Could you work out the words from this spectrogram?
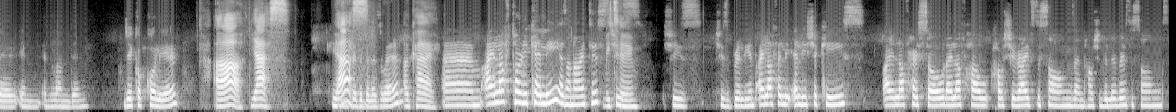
there in in London, Jacob Collier. ah, yes. He's Yes. incredible as well. Okay. Um, I love Tori Kelly as an artist. Me She's- too. She's she's brilliant. I love Alicia Keys. I love her soul. I love how how she writes the songs and how she delivers the songs.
